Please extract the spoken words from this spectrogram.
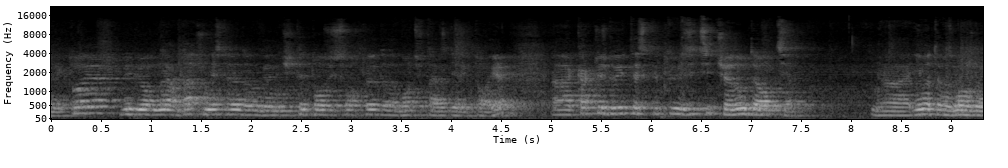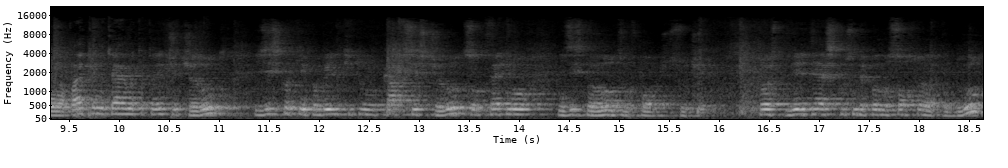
директория, би било най-удачно наистина да ограничите този софтуер да работи в тази директория. Както и с другите скрипто езици, чарут е опция. Имате възможност да го направите, но тя имате преди, че чарут изисква capability to capsys chroot, съответно изисква root в повечето случаи. Тоест, вие трябва да си пуснете първо софтуера под root,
